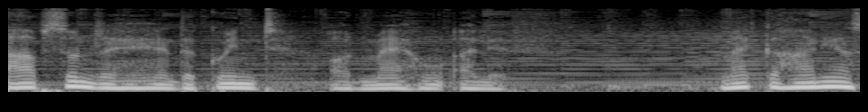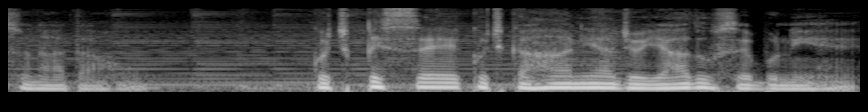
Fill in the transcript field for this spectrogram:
आप सुन रहे हैं द क्विंट और मैं हूँ अलिफ मैं कहानियाँ सुनाता हूँ। कुछ किस्से, कुछ कहानियाँ जो यादों से बुनी हैं।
